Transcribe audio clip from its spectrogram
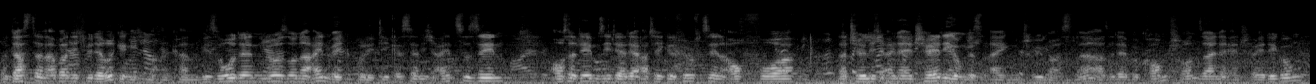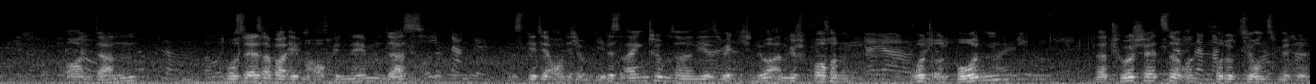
und das dann aber nicht wieder rückgängig machen kann. Wieso denn nur so eine Einwegpolitik? Ist ja nicht einzusehen. Außerdem sieht ja der Artikel 15 auch vor natürlich eine Entschädigung des Eigentümers. Ne? Also der bekommt schon seine Entschädigung und dann muss er es aber eben auch hinnehmen, dass es geht ja auch nicht um jedes Eigentum, sondern hier ist wirklich nur angesprochen Grund und Boden, Naturschätze und Produktionsmittel.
